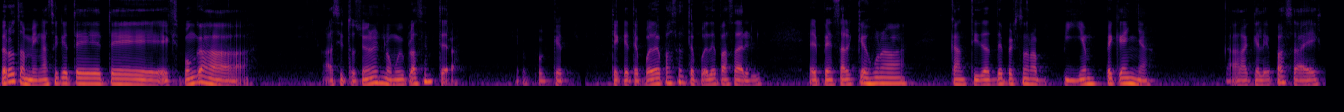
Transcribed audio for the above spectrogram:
Pero también hace que te, te expongas a, a situaciones no muy placenteras. Porque de que te puede pasar, te puede pasar. El, el pensar que es una cantidad de personas bien pequeña a la que le pasa es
